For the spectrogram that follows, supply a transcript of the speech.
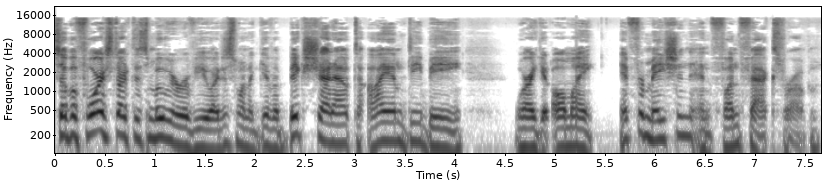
So before I start this movie review, I just want to give a big shout out to IMDb, where I get all my information and fun facts from.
